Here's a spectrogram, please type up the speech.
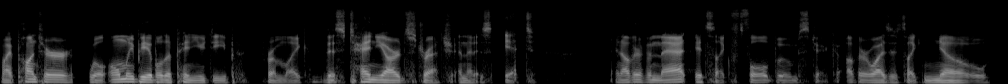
my punter will only be able to pin you deep from like this 10 yard stretch, and that is it. And other than that, it's like full boomstick. Otherwise, it's like no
